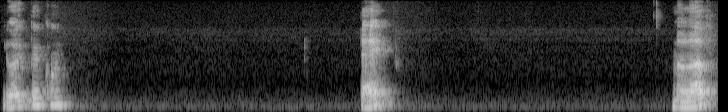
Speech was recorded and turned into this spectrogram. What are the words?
You like Bitcoin? Hey? My love?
